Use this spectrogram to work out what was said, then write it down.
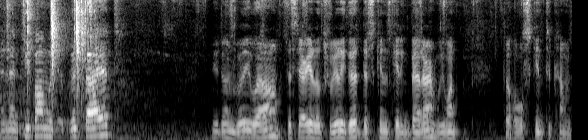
And then keep on with your good diet. You're doing really well. This area looks really good. The skin's getting better. We want the whole skin to come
